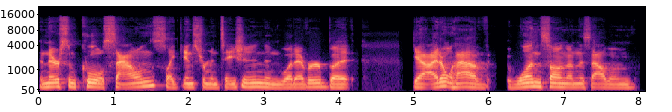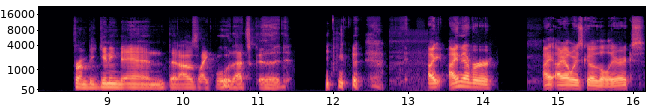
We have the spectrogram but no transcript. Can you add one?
and there's some cool sounds like instrumentation and whatever. But yeah, I don't have one song on this album from beginning to end that I was like, "Whoa, that's good." I I never I, I always go to the lyrics.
